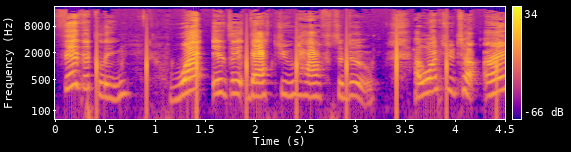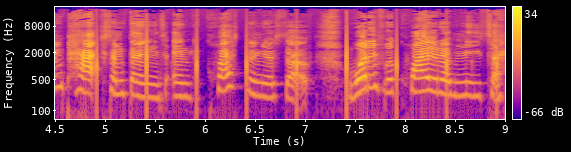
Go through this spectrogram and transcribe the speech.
physically what is it that you have to do? I want you to unpack some things and question yourself. What is required of me to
